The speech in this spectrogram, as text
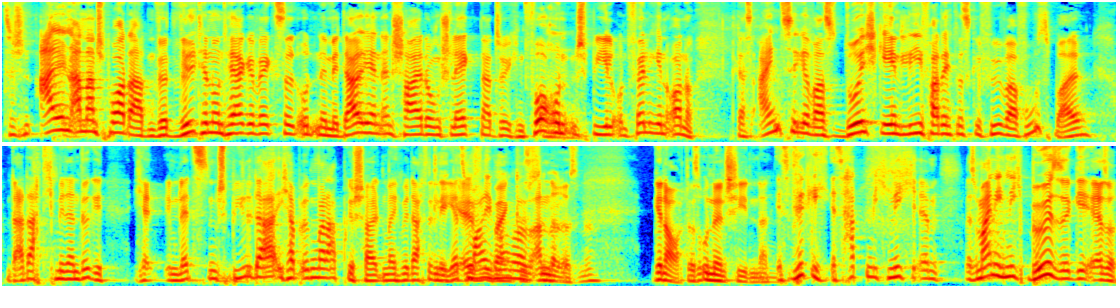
zwischen allen anderen Sportarten wird wild hin und her gewechselt und eine Medaillenentscheidung schlägt natürlich ein Vorrundenspiel und völlig in Ordnung. Das Einzige, was durchgehend lief, hatte ich das Gefühl, war Fußball. Und da dachte ich mir dann wirklich, ich, im letzten Spiel da, ich habe irgendwann abgeschalten, weil ich mir dachte, nee, jetzt mache ich mal was anderes. ne? Genau, das Unentschieden dann. Es wirklich, es hat mich nicht, ähm, das meine ich nicht böse, also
